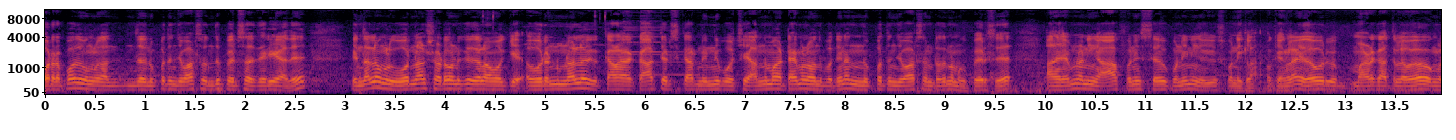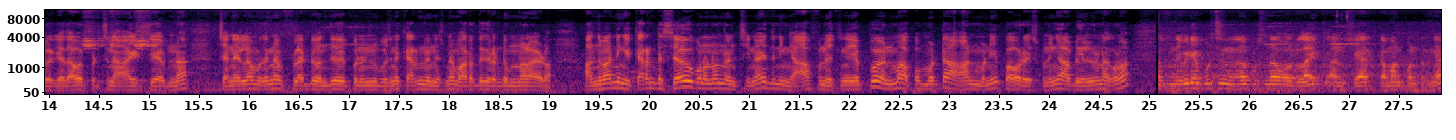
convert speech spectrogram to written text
ஓடுறப்போ அது உங்களுக்கு அந்த முப்பத்தஞ்சு வாட்ஸ் வந்து பெருசாக தெரியாது. இருந்தாலும் உங்களுக்கு ஒரு நாள் ஷடவுனுக்கு இதெல்லாம் ஓகே ஒரு ரெண்டு நாள் கா காற்றடிச்சு கரண்ட் நின்று போச்சு. அந்த மாதிரி டைமில் வந்து பார்த்தீங்கன்னா அந்த முப்பத்தஞ்சு வாட்ஸ்ன்றது நமக்கு பெருசு. அந்த டைமில் நீங்கள் ஆஃப் பண்ணி சேவ் பண்ணி நீங்கள் யூஸ் பண்ணிக்கலாம். ஓகேங்களா ஏதோ ஒரு மழை காற்றுலவோ உங்களுக்கு ஏதாவது ஒரு பிரச்சனை ஆயிடுச்சு அப்படின்னா சென்னையெல்லாம் பார்த்தீங்கன்னா ஃப்ளட் வந்து இப்போ நின்று போச்சுன்னா கரண்ட் நின்றுச்சுன்னா வரதுக்கு ரெண்டு மூணு நாள் ஆகிடும் அந்த மாதிரி நீங்கள் கரண்ட்டை சேவ் பண்ணணும்னு நினச்சிங்கன்னா இது நீங்கள் ஆஃப் பண்ணி வச்சுங்க. எப்போ வேணுமோ அப்போ மட்டும் ஆன் பண்ணி பவர் யூஸ் பண்ணுங்க. அப்படி இல்லைன்னா கூட இந்த வீடியோ பிடிச்சிருந்தா பிடிச்சிருந்தா ஒரு லைக் அண்ட் ஷேர் கமெண்ட் பண்ணுறங்க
